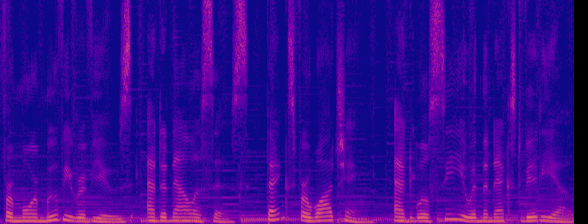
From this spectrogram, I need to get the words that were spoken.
for more movie reviews and analysis. Thanks for watching, and we'll see you in the next video.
